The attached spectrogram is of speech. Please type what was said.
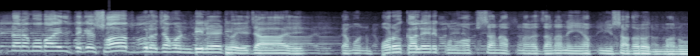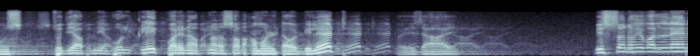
আপনার মোবাইল থেকে সবগুলো যেমন ডিলেট হয়ে যায় তেমন পরকালের কোনো অপশন আপনারা জানা নেই, আপনি সাধারণ মানুষ। যদি আপনি ভুল ক্লিক করেন, আপনার সব আমলটাও ডিলেট হয়ে যায়। বিশ্বনবী বললেন,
